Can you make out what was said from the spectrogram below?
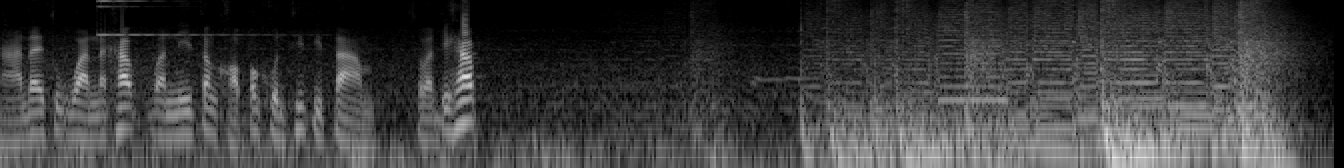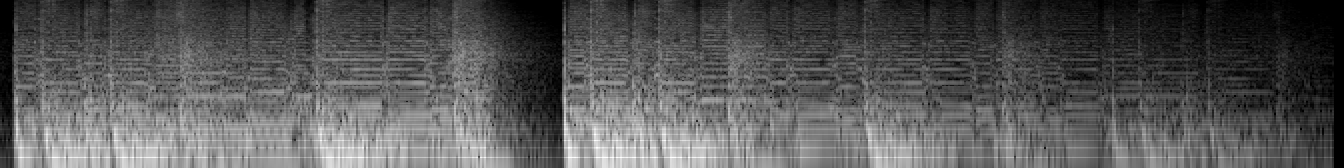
หาได้ทุกวันนะครับ วันนี้ต้องขอบพระคุณที่ติดตาม สวัสดีครับ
